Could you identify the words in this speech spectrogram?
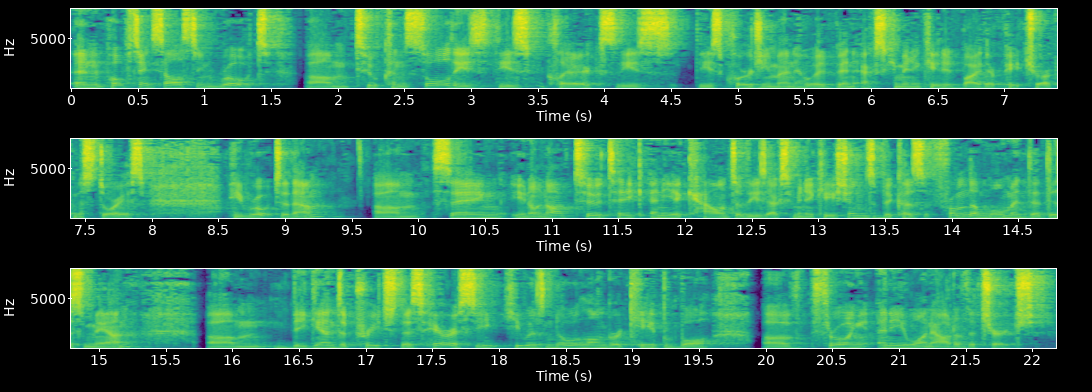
And Pope Saint Celestine wrote um, to console these these clerics, these these clergymen who had been excommunicated by their patriarch Nestorius. He wrote to them um, saying, you know, not to take any account of these excommunications because from the moment that this man um, began to preach this heresy, he was no longer capable of throwing anyone out of the church,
